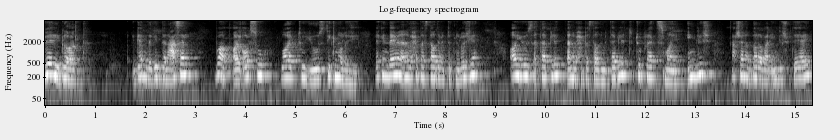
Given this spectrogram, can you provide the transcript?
very good. جامدة جدا. عسل. But I also like to use technology. لكن دايما أنا بحب أستخدم التكنولوجيا. I use a tablet. أنا بحب أستخدم التابلت to practice my English عشان أتدرب على الإنجليش بتاعي.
